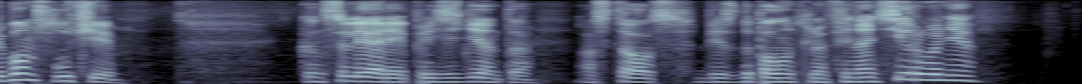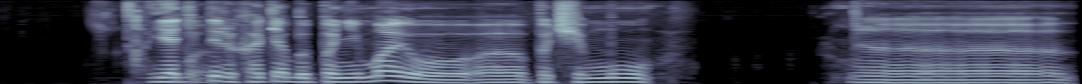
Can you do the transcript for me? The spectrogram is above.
В любом случае, канцелярия президента осталась без дополнительного финансирования. Я теперь хотя бы понимаю, э, почему э,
